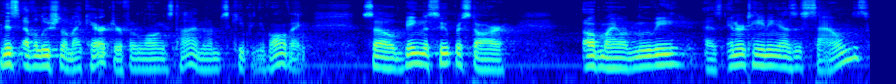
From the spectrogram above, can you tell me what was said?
this evolution of my character for the longest time, and I'm just keeping evolving. So, being the superstar of my own movie, as entertaining as it sounds,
